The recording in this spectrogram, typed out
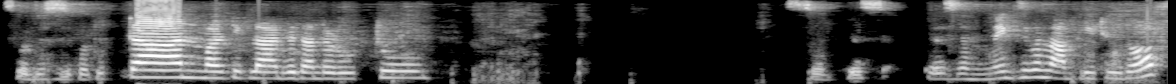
so this is equal to tan multiplied with under root 2 so this is the maximum amplitude of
